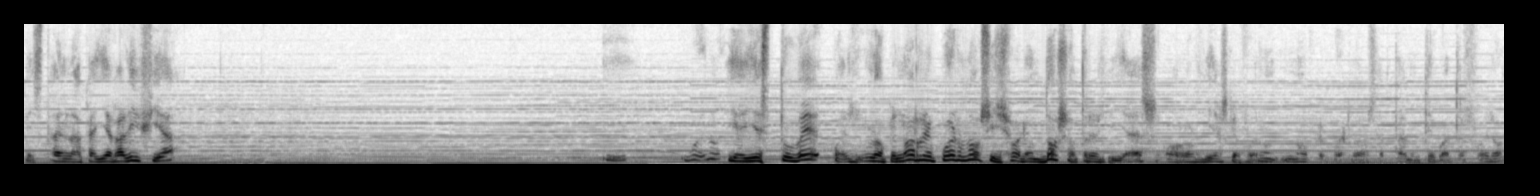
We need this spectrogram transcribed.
que está en la calle Galicia y ahí estuve, pues lo que no recuerdo si fueron dos o tres días, o los días que fueron, no recuerdo exactamente cuántos fueron.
